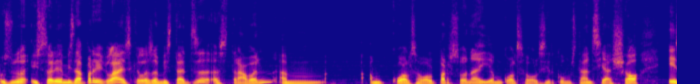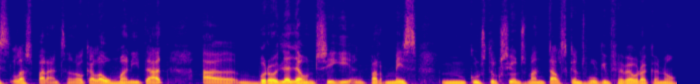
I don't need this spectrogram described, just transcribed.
És una història d'amistat perquè, clar, és que les amistats es traven amb, amb qualsevol persona i amb qualsevol circumstància. Això és l'esperança, no? que la humanitat eh, brolla allà on sigui, per més mm, construccions mentals que ens vulguin fer veure que no.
